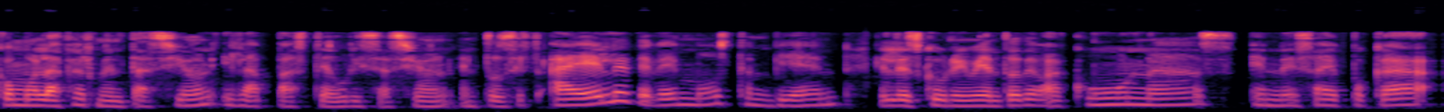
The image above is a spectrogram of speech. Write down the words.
como la fermentación y la pasteurización. Entonces, a él le debemos también el descubrimiento de vacunas. En esa época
